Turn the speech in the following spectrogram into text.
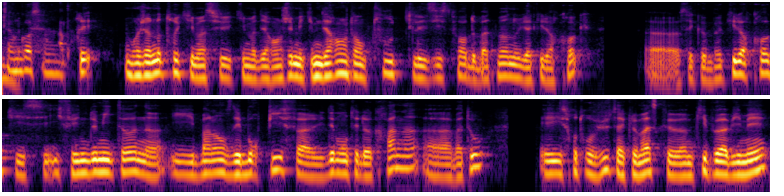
C'est un gosse Après, moi j'ai un autre truc qui m'a qui m'a dérangé, mais qui me dérange dans toutes les histoires de Batman où il y a Killer Croc. Euh, c'est que bah, Killer Croc, il, il fait une demi-tonne, il balance des bourre-pifs à lui démonter le crâne à Batou, et il se retrouve juste avec le masque un petit peu abîmé,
